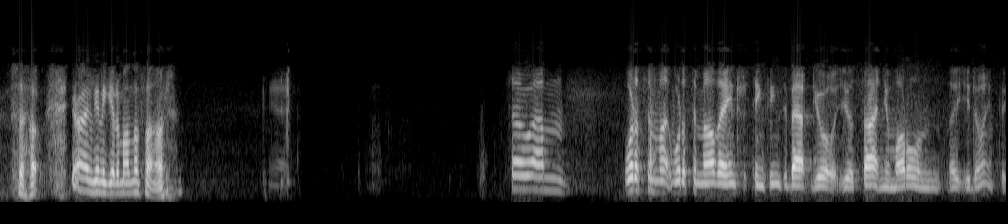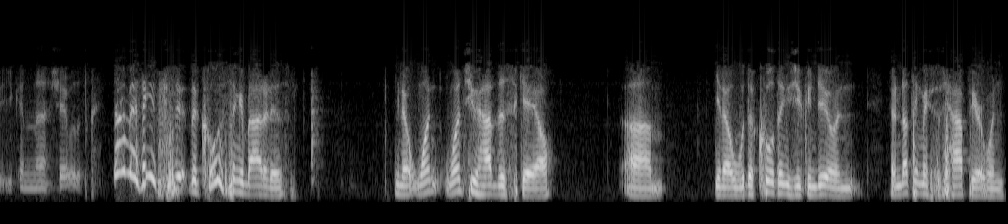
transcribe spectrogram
so you're not even going to get them on the phone. Yeah. So um what are some What are some other interesting things about your your site and your model and that you're doing that you can uh, share with us? No, I, mean, I think it's, the coolest thing about it is, you know, once once you have the scale, um, you know, the cool things you can do, and you know, nothing makes us happier when,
